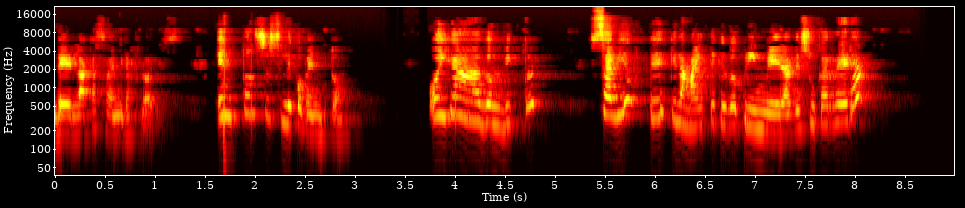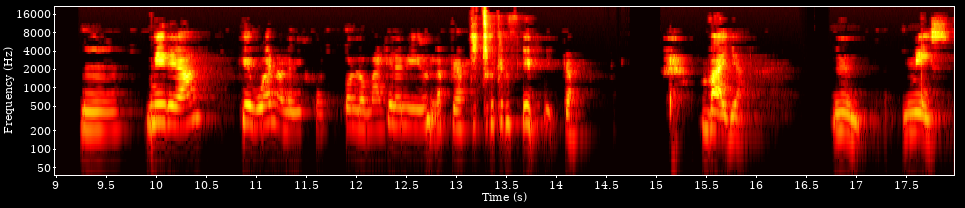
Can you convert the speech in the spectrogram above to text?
de la casa de Miraflores. Entonces le comentó, Oiga, don Víctor, ¿sabía usted que la Maite quedó primera de su carrera? Mm, mire, ah, qué bueno, le dijo, con lo mal que le había ido en la práctica académica. Vaya, Mm, mis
